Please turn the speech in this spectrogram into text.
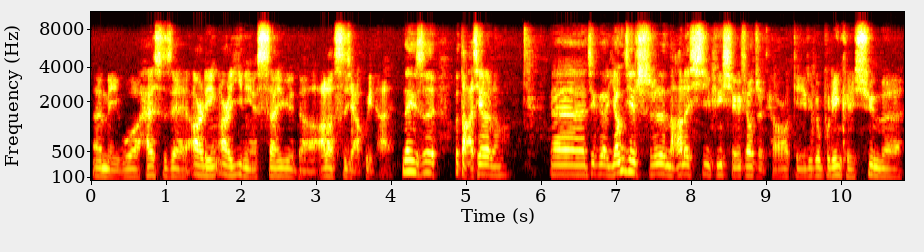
呃美国还是在二零二一年三月的阿拉斯加会谈，那一次不打起来了吗？呃，这个杨洁篪拿了习近平写个小纸条给这个布林肯训了。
